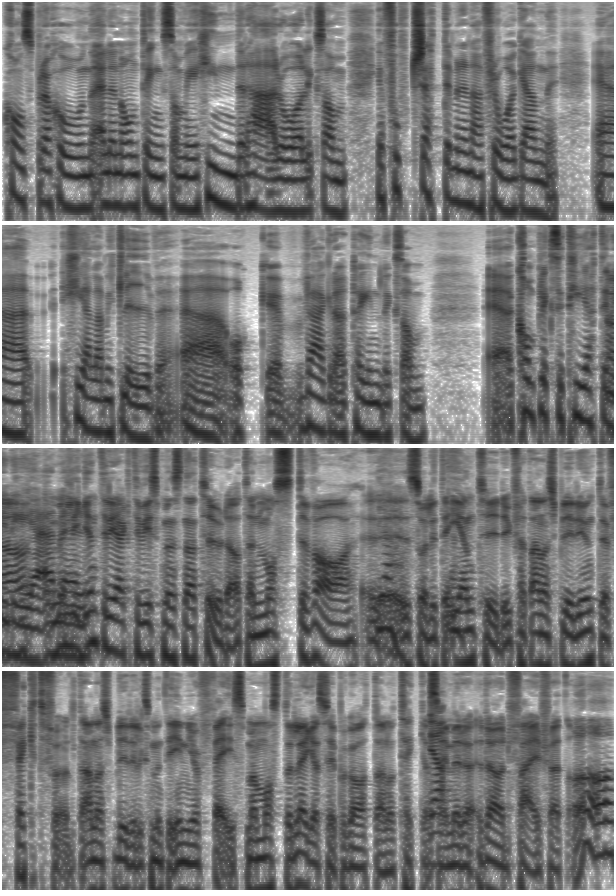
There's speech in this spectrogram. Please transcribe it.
konspiration eller någonting som är hinder här och liksom, jag fortsätter med den här frågan eh, hela mitt liv eh, och eh, vägrar ta in liksom, eh, komplexiteten i det. men eller- ligger inte det i aktivismens natur då? Att den måste vara eh, Ja. så lite entydig, för att annars blir det ju inte effektfullt. Annars blir det liksom inte in your face. Man måste lägga sig på gatan och täcka Ja. sig med rö- röd färg för att, åh,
